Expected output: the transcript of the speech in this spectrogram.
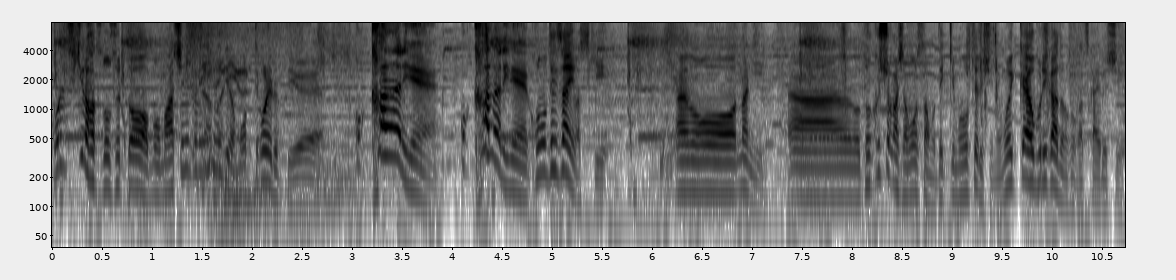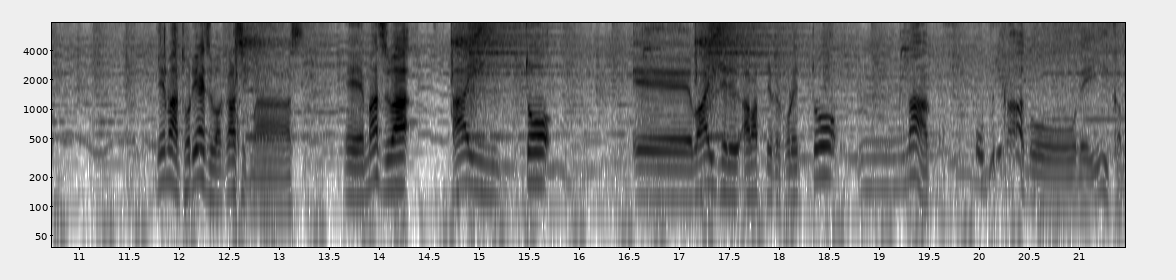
これスキル発動するともうマシニクルインフィニティが持ってこれるっていう。これかなりねこれかなりねこのデザインは好き。あのー、何？あの特殊召喚したモンスターもデッキ戻せるしね。もう一回オブリガードの方が使えるし。でまあとりあえず分からせていきます、えー、まずはアインと、えー、ワイゼル余ってるからこれとんまあオブリガードでいいかな。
